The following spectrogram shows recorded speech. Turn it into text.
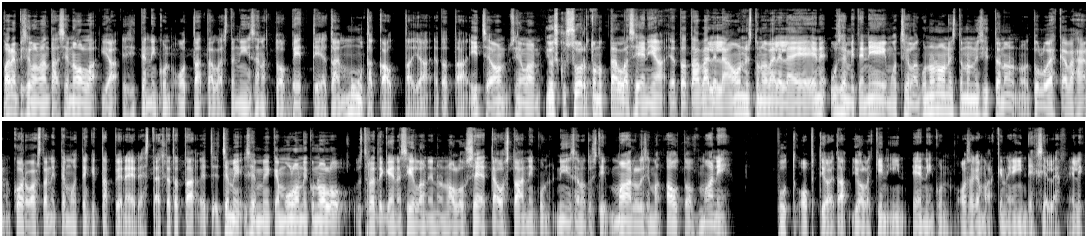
parempi silloin antaa se nolla ja, ja sitten niin kuin ottaa tällaista niin sanottua bettiä jotain muuta kautta. Ja, ja tota, itse on silloin joskus sortunut tällaiseen ja, ja tota, välillä on onnistunut, välillä ei, en, useimmiten ei, mutta silloin kun on onnistunut, niin sitten on tullut ehkä vähän korvausta niiden muidenkin tappioiden edestä. Että tota, et, et se, se, mikä mulla on niin kuin ollut strategiana silloin, niin on ollut se, että ostaa niin, kuin niin sanotusti mahdollisimman out of money put-optioita jollekin in, eh, niin kuin osakemarkkinoiden indeksille. Eli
